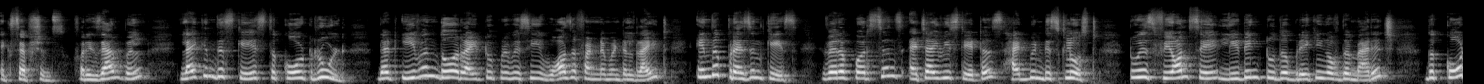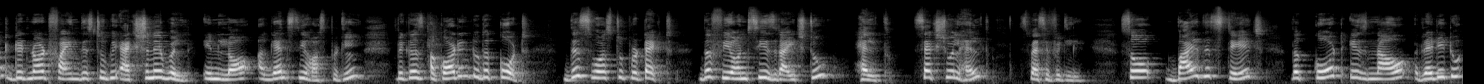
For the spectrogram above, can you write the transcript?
exceptions. For example, like in this case, the court ruled that even though right to privacy was a fundamental right, in the present case where a person's HIV status had been disclosed to his fiancée leading to the breaking of the marriage, the court did not find this to be actionable in law against the hospital because according to the court, this was to protect the fiancee's right to health. sexual health specifically. So by this stage, the court is now ready to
